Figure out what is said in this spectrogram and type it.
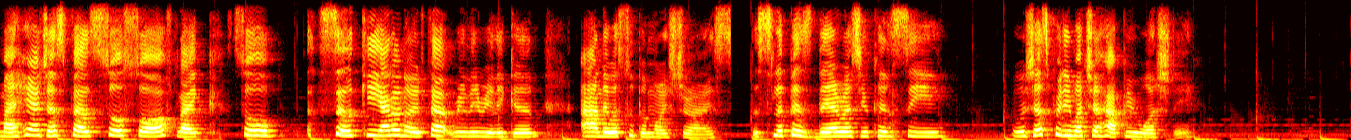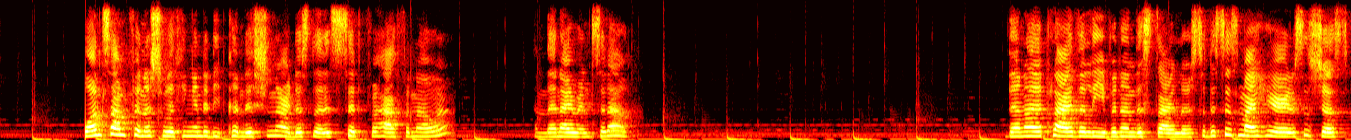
my hair just felt so soft like so silky i don't know it felt really really good and it was super moisturized the slip is there as you can see it was just pretty much a happy wash day once i'm finished working in the deep conditioner i just let it sit for half an hour and then i rinse it out. Then i apply the leave-in and the styler. So this is my hair. This is just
